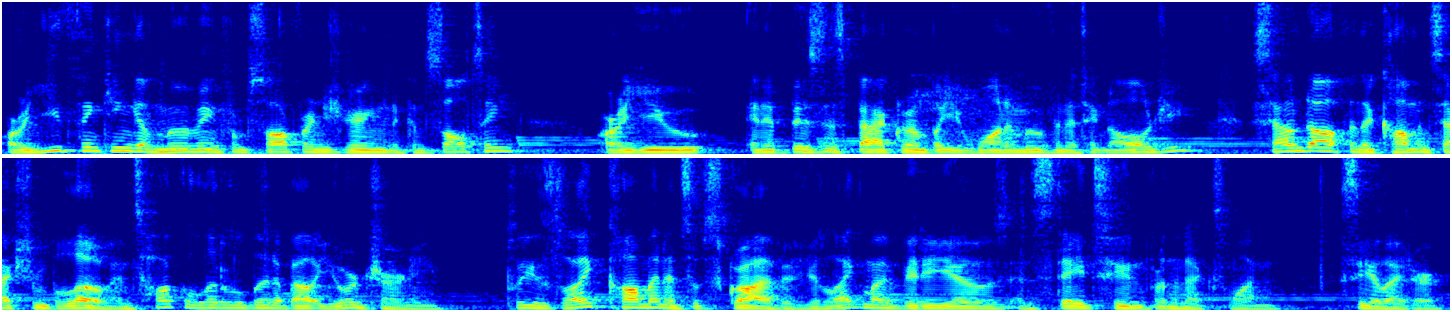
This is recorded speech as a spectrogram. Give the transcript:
Are you thinking of moving from software engineering to consulting? Are you in a business background but you want to move into technology? Sound off in the comment section below and talk a little bit about your journey. Please like, comment, and subscribe if you like my videos and stay tuned for the next one. See you later.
